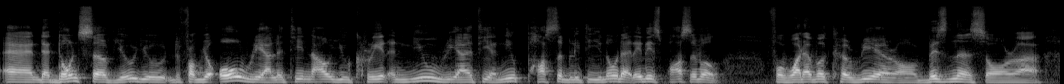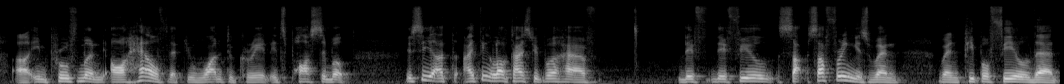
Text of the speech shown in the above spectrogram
and that don't serve you. You from your old reality now you create a new reality, a new possibility. You know that it is possible for whatever career or business or uh, uh, improvement or health that you want to create. It's possible. You see, I, I think a lot of times people have they, they feel su- suffering is when when people feel that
